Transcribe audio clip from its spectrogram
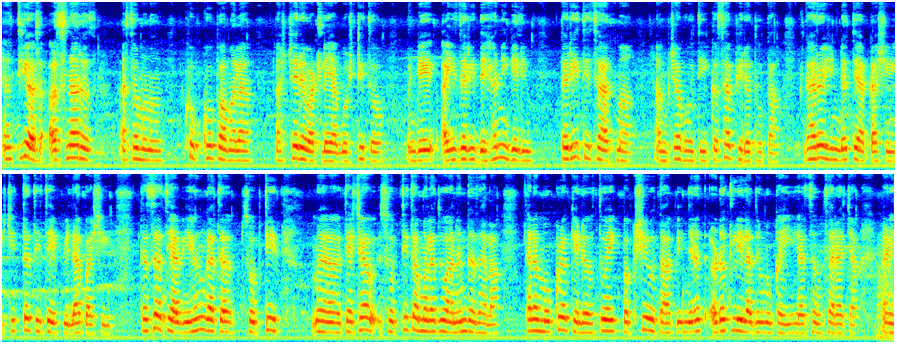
ती अस असणारच असं म्हणून खूप खूप आम्हाला आश्चर्य वाटलं या गोष्टीचं. म्हणजे आई जरी देहाने गेली तरी तिचा आत्मा आमच्या भोवती कसा फिरत होता. घारं हिंडते आकाशी चित्त तिचे पिलापाशी. तसंच या विहंगाचा सोबतीत त्याच्या सोबतीत आम्हाला जो आनंद झाला त्याला मोकळं केलं. तो एक पक्षी होता पिंजरत अडकलेला जणू काही या संसाराच्या आणि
